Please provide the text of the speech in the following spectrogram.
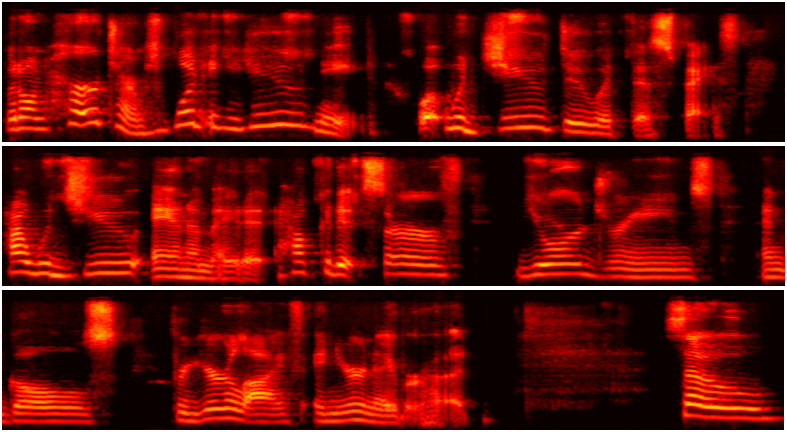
but on her terms. What do you need? What would you do with this space? How would you animate it? How could it serve your dreams and goals for your life and your neighborhood? So,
